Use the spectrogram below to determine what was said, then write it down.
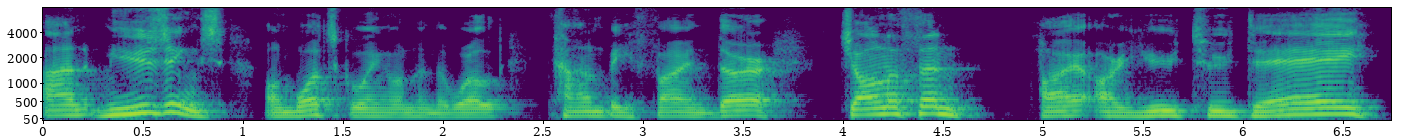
and musings on what's going on in the world can be found there. Jonathan, how are you today?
